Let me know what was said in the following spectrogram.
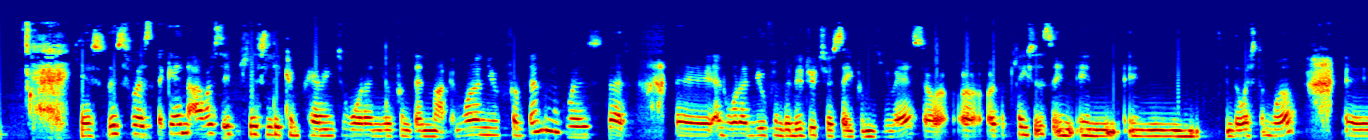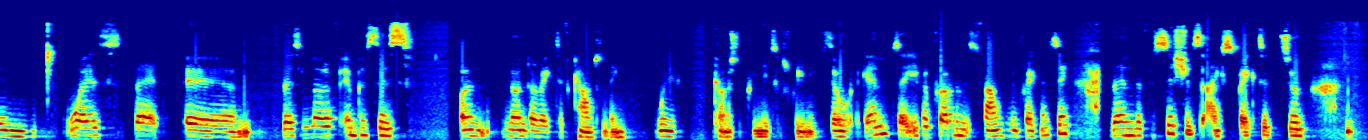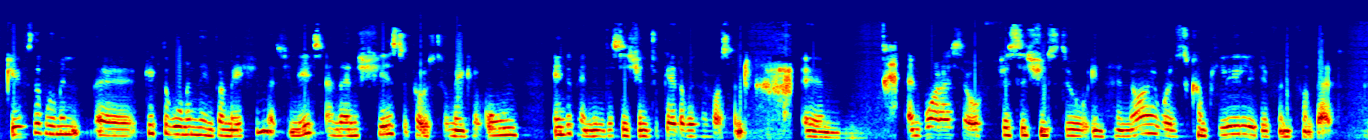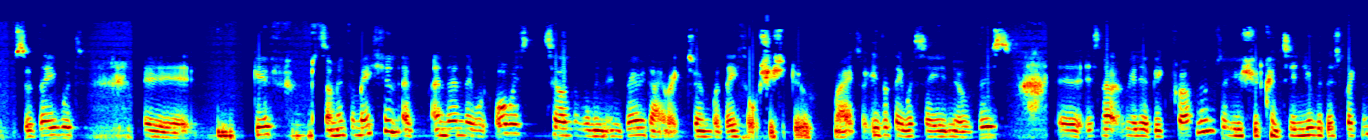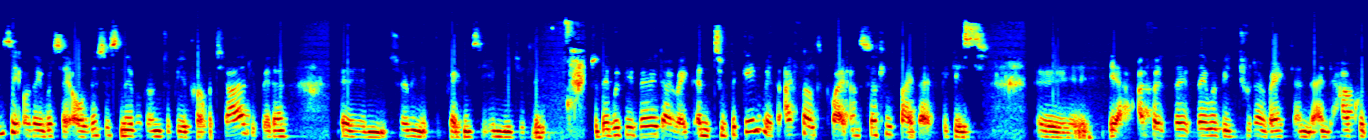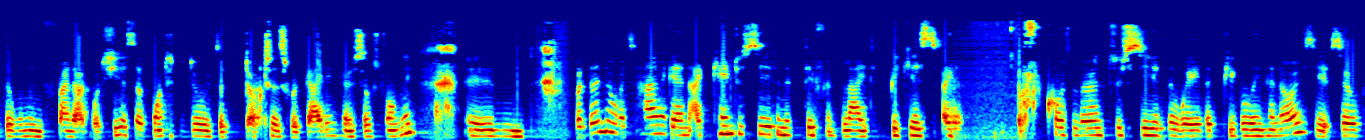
Yes, this was again. I was implicitly comparing to what I knew from Denmark, and what I knew from Denmark was that, uh, and what I knew from the literature, say from the US or, or other places in in in, in the Western world, um, was that um, there's a lot of emphasis on non-directive counseling when it comes to prenatal screening. So again, say if a problem is found in a pregnancy, then the physicians are expected to give the woman uh, give the woman the information that she needs, and then she is supposed to make her own independent decision together with her husband. Um, and what I saw physicians do in Hanoi was completely different from that. So they would uh, give some information, and, then they would always tell the woman in very direct terms what they thought she should do. Right. So either they would say, "No, this uh, is not really a big problem, so you should continue with this pregnancy," or they would say, "Oh, this is never going to be a proper child. You better um, terminate the pregnancy immediately." So they would be very direct. And to begin with, I felt quite unsettled by that because, uh, yeah, I felt they, they were being too direct, and, and how could the woman find out what she herself wanted to do if the doctors were guiding her so strongly? Um, but then over time again, I came to see it in a different light because I, of course, learned to see it the way that people in Hanoi see it. So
